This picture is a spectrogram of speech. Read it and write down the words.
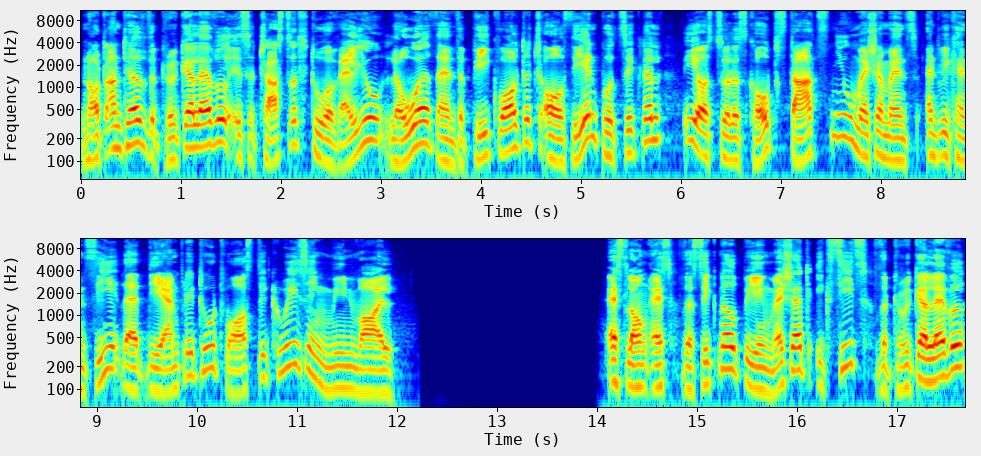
Not until the trigger level is adjusted to a value lower than the peak voltage of the input signal, the oscilloscope starts new measurements and we can see that the amplitude was decreasing meanwhile. As long as the signal being measured exceeds the trigger level,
